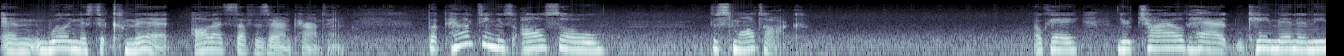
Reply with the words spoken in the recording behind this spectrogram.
and willingness to commit. All that stuff is there in parenting. But parenting is also the small talk. Okay? Your child had came in and he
